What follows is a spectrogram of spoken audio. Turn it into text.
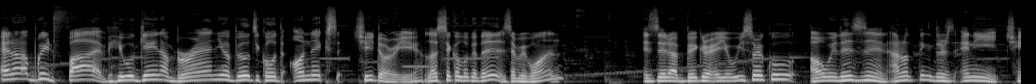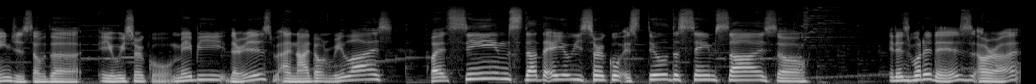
And at upgrade 5, he will gain a brand new ability called Onyx Chidori. Let's take a look at this, everyone. Is it a bigger AoE circle? Oh, it isn't. I don't think there's any changes of the AoE circle. Maybe there is, and I don't realize. But it seems that the AoE circle is still the same size, so it is what it is. Alright,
